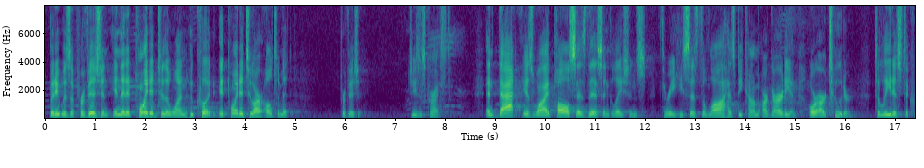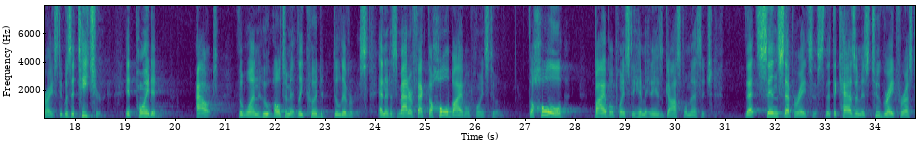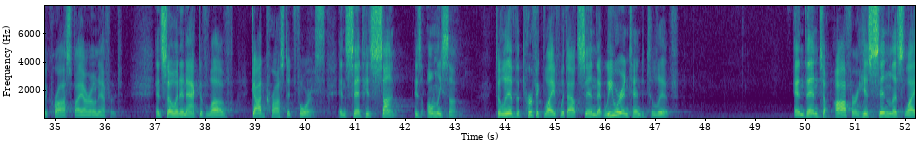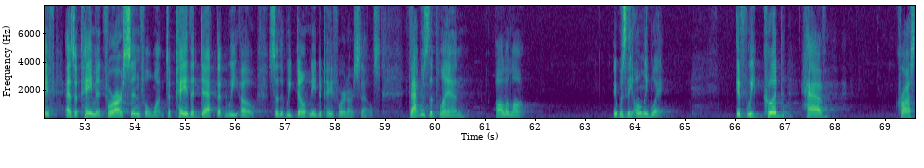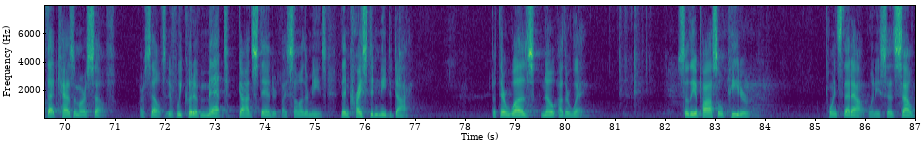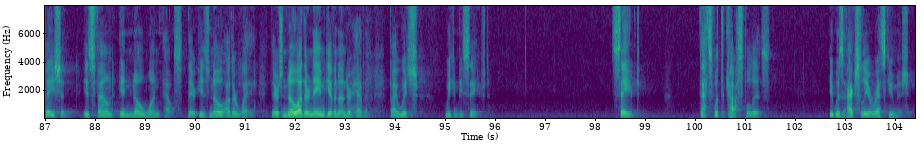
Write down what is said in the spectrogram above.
but it was a provision in that it pointed to the one who could. It pointed to our ultimate provision Jesus Christ. And that is why Paul says this in Galatians 3. He says, The law has become our guardian or our tutor to lead us to Christ. It was a teacher, it pointed out the one who ultimately could deliver us. And as a matter of fact, the whole Bible points to him. The whole Bible points to him in his gospel message that sin separates us, that the chasm is too great for us to cross by our own effort. And so, in an act of love, God crossed it for us and sent his son, his only son, to live the perfect life without sin that we were intended to live. And then to offer his sinless life as a payment for our sinful one, to pay the debt that we owe so that we don't need to pay for it ourselves. That was the plan all along. It was the only way. If we could have crossed that chasm ourselves, ourselves, if we could have met God's standard by some other means, then Christ didn't need to die. But there was no other way. So the Apostle Peter points that out when he says, Salvation is found in no one else. There is no other way. There's no other name given under heaven by which we can be saved. Saved that's what the gospel is. It was actually a rescue mission,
